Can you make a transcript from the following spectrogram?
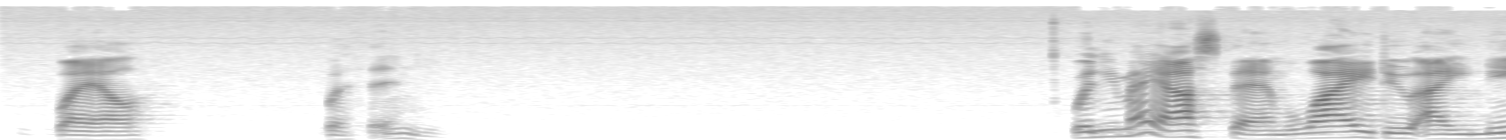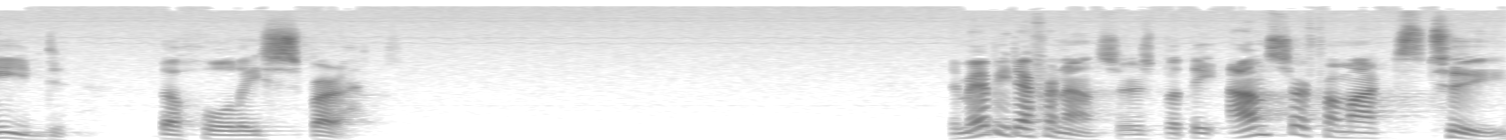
to dwell within you? Well, you may ask them, why do I need the Holy Spirit? There may be different answers, but the answer from Acts 2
